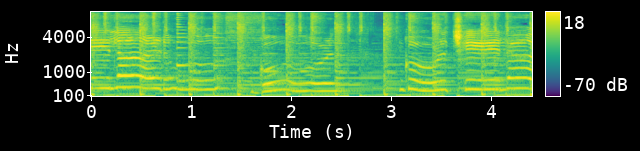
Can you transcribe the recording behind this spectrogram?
लाडू गोळ गोळेला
